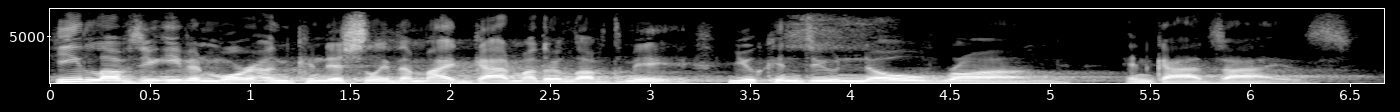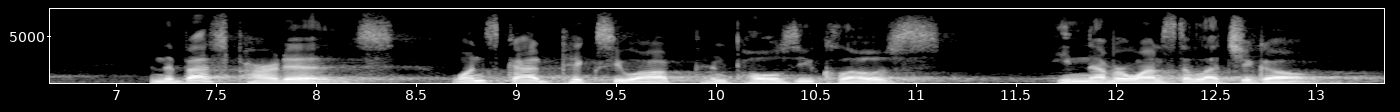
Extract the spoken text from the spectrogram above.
He loves you even more unconditionally than my godmother loved me. You can do no wrong in God's eyes. And the best part is, once God picks you up and pulls you close, He never wants to let you go.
